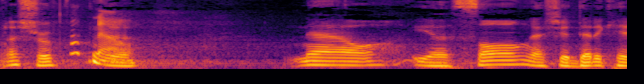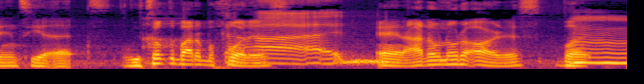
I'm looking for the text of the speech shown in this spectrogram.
That's true. Fuck no. Yeah. Now, your song that you're dedicating to your ex. We talked about it before this, and I don't know the artist, but Mm.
